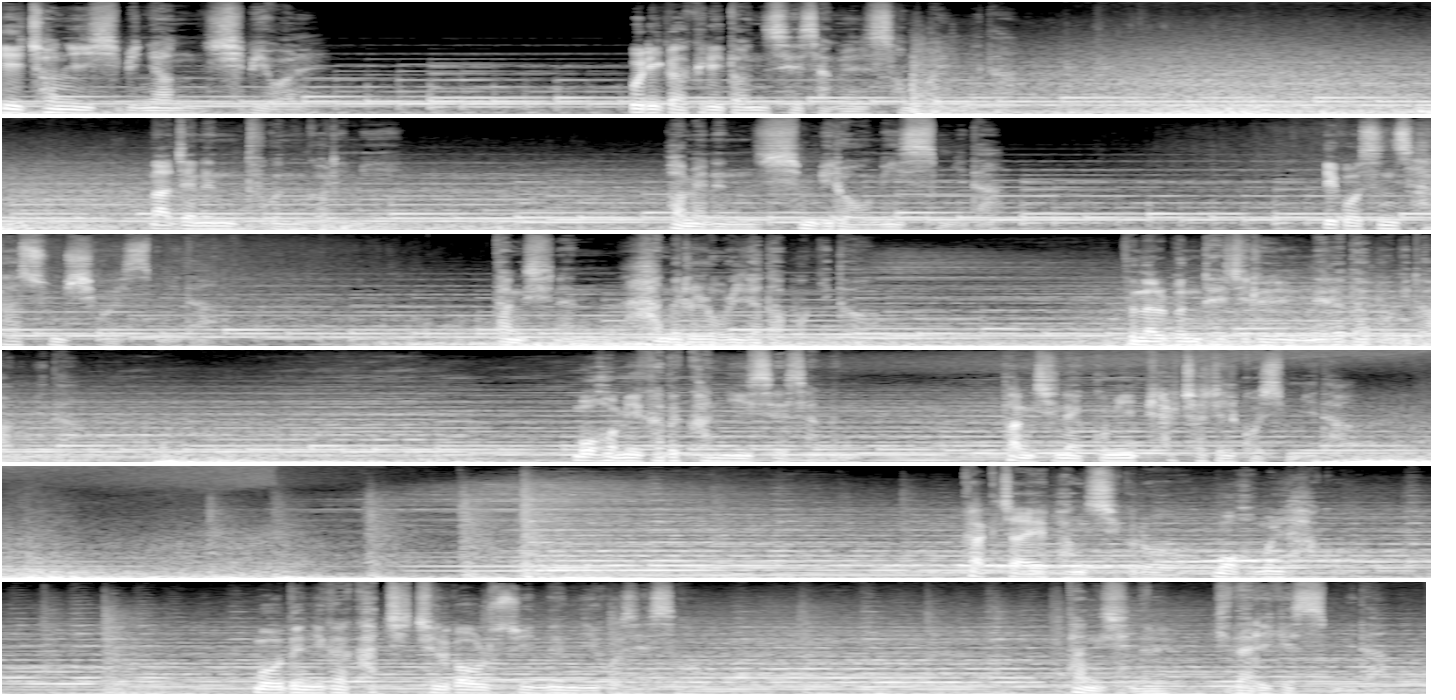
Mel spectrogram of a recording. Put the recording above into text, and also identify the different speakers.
Speaker 1: 2022년 12월 우리가 그리던 세상을 선보입니다. 낮에는 두근거림이 밤에는 신비로움이 있습니다. 이곳은 살아 숨쉬고 있습니다. 당신은 하늘을 올려다보기도 드넓은 대지를 내려다보기도 합니다. 모험이 가득한 이 세상은 당신의 꿈이 펼쳐질 곳입니다. 각자의 방식으로 모험을 하고 모든 이가 같이 즐거울 수 있는 이곳에서 당신을 기다리겠습니다.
